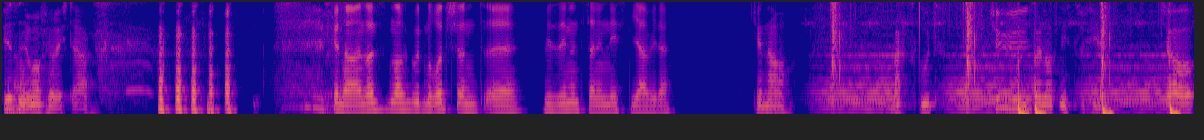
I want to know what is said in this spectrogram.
Wir genau. sind immer für euch da. genau, ansonsten noch einen guten Rutsch und äh, wir sehen uns dann im nächsten Jahr wieder. Genau. Macht's gut. Tschüss. Böllert nicht zu viel. Ciao.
